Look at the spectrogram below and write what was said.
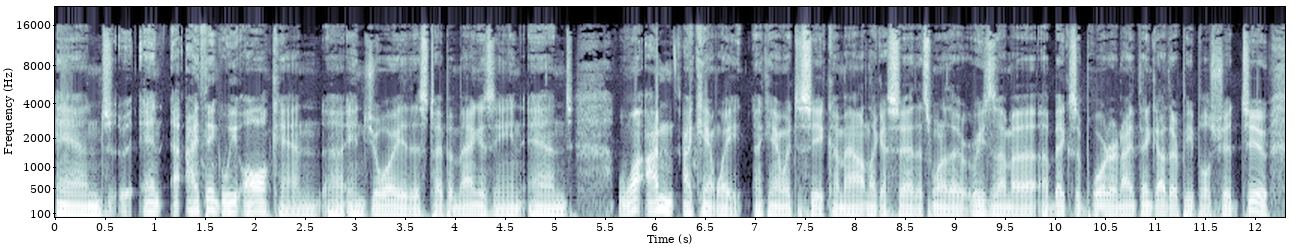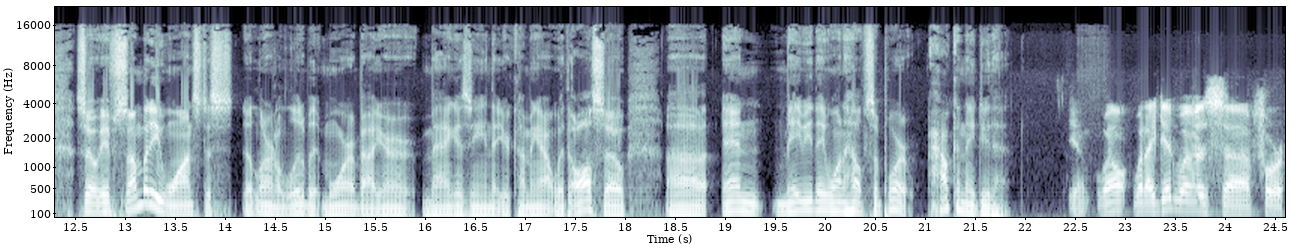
And and I think we all can uh, enjoy this type of magazine. And what, I'm I can't wait. I can't wait to see it come out. And like I said, that's one of the reasons I'm a, a big supporter, and I think other people should too. So if somebody wants to s- learn a little bit more about your magazine that you're coming out with, also, uh, and maybe they want to help support, how can they do that? Yeah. Well, what I did was uh, for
